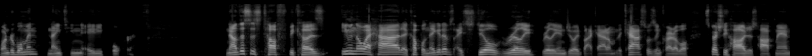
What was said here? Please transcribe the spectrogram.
Wonder Woman 1984. Now, this is tough because even though I had a couple negatives, I still really, really enjoyed Black Adam. The cast was incredible, especially Hodges Hawkman.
